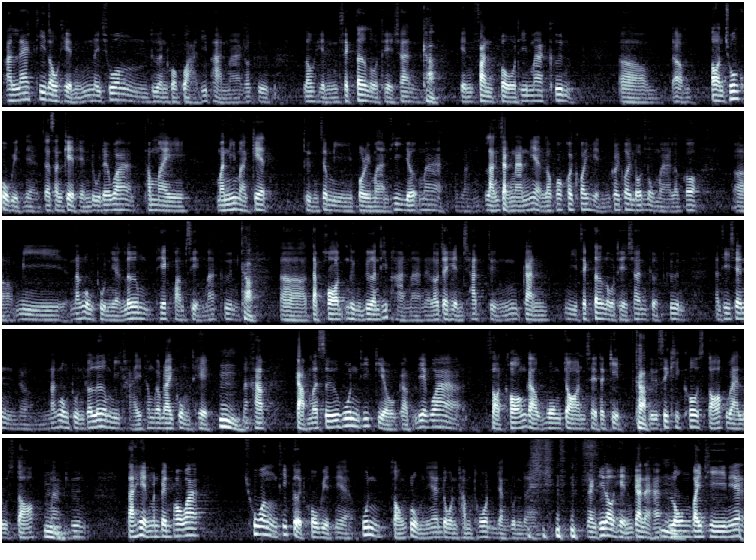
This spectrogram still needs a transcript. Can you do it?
อันแรกที่เราเห็นในช่วงเดือนกว่าๆที่ผ่านมาก็คือ เราเห็น sector rotation ครับเห็น fund flow ที่มากขึ้นเอ่อเอ่อตอนช่วงโควิดเนี่ยจะสังเกตเห็นดูได้ว่าทำไม money market ถึงจะมีปริมาณที่เยอะมากหลังหลังจากนั้นเนี่ยเราก็ค่อยๆเห็นค่อย ๆ ลดลงมา แล้วก็เอ่อมีนักลงทุนเนี่ยเริ่มเทคความเสี่ยงมากขึ้นครับเอ่อ แต่พอหนึ่งเดือนที่ผ่านมาเนี่ยเราจะเห็นชัดถึงการมี sector rotation เกิดขึ้น อันที่เช่นเอ่อนักลงทุนก็เริ่มมีขายทำกำไรกลุ่มเทคอืมนะครับกลับมาซื้อหุ้นที่เกี่ยวกับเรียกว่าสอดคล้องกับวงจรเศรษฐกิจครับหรือ cyclical stock value stock อืมมากขึ้น สาเหตุมันเป็นเพราะว่าช่วงที่เกิดโควิดเนี่ยหุ้นสองกลุ่มเนี้โดนทำโทษอย่างรุนแรง อย่างที่เราเห็นกันนะฮะลงไปทีเนี่ย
